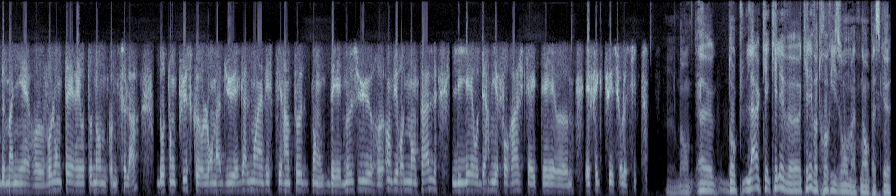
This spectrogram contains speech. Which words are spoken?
de manière euh, volontaire et autonome comme cela, d'autant plus que l'on a dû également investir un peu dans des mesures environnementales liées au dernier forage qui a été effectué sur le site. Bon, euh, donc là, quel est quel est votre horizon maintenant? Parce que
